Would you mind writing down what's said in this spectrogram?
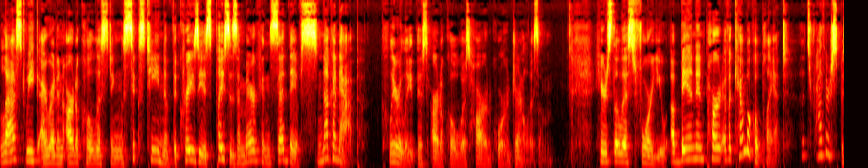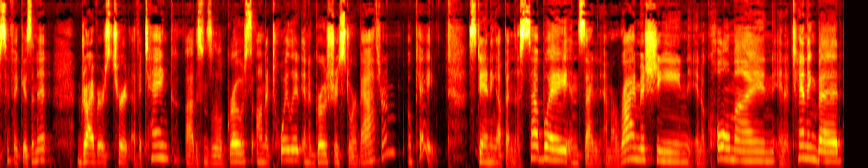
Last week, I read an article listing 16 of the craziest places Americans said they've snuck a nap. Clearly, this article was hardcore journalism. Here's the list for you abandoned part of a chemical plant. That's rather specific, isn't it? Driver's turret of a tank. Uh, this one's a little gross. On a toilet in a grocery store bathroom. Okay. Standing up in the subway, inside an MRI machine, in a coal mine, in a tanning bed.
